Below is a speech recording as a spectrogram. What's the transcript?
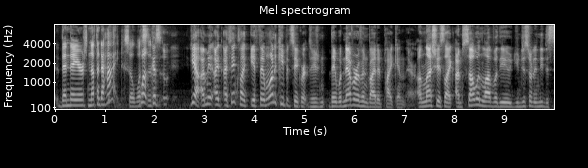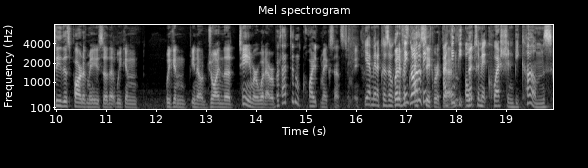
then there's nothing to hide. So what's well, the, because uh, yeah, I mean, I, I think like if they want to keep it secret, they, they would never have invited Pike in there unless she's like, "I'm so in love with you, you just sort of need to see this part of me so that we can we can you know join the team or whatever. But that didn't quite make sense to me. Yeah, I mean, because But if it's not a secret, then, I think the th- ultimate question becomes:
